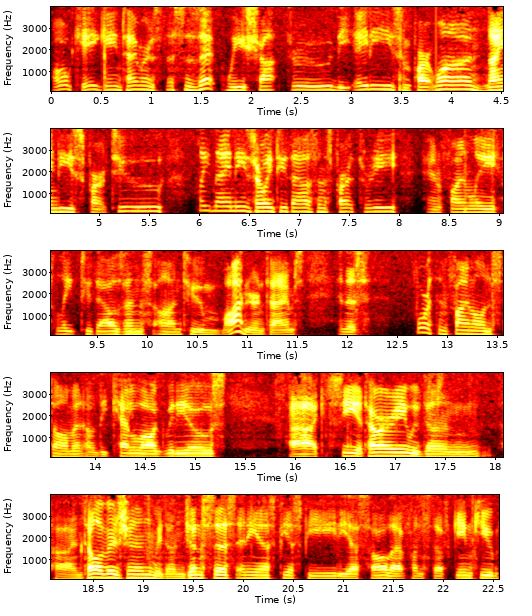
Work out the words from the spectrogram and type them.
Okay, game timers, this is it. We shot through the 80s in part 1, 90s part 2, late 90s, early 2000s part 3, and finally late 2000s on to modern times in this fourth and final installment of the catalog videos. Uh, I can see Atari, we've done uh, Intellivision, we've done Genesis, NES, PSP, DS, all that fun stuff, GameCube.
